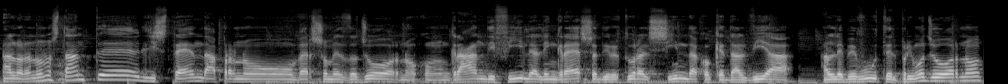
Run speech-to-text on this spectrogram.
Allora, nonostante gli stand aprano verso mezzogiorno con grandi file all'ingresso, addirittura il sindaco che dà il via alle bevute il primo giorno,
